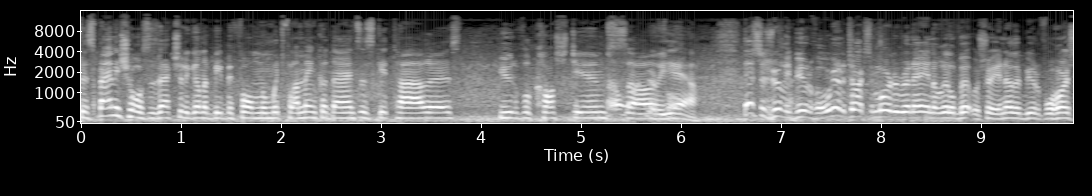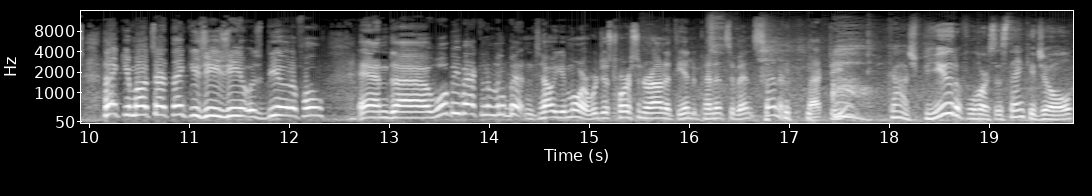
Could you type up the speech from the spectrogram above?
the Spanish horse is actually going to be performing with flamenco dancers, guitarists, beautiful costumes. Oh, so, wonderful. yeah. This is really beautiful. We're going to talk some more to Renee in a little bit. We'll show you another beautiful horse. Thank you, Mozart. Thank you, Gigi. It was beautiful. And uh, we'll be back in a little bit and tell you more. We're just horsing around at the Independence Event Center. Back to you. Gosh, beautiful horses. Thank you, Joel.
